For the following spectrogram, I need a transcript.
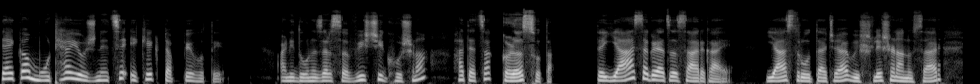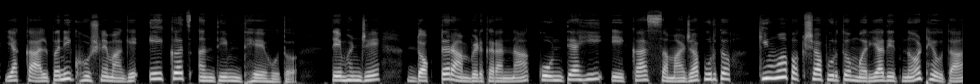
त्या एका मोठ्या योजनेचे एक एक टप्पे होते. आणि दोन हजार सव्वीसची घोषणा हा त्याचा कळस होता. तर या सगळ्याचं सार काय? या स्रोताच्या विश्लेषणानुसार या काल्पनिक घोषणेमागे एकच अंतिम ध्येय होतं. ते म्हणजे डॉक्टर आंबेडकरांना कोणत्याही एका समाजापुरतं किंवा पक्षापुरतं मर्यादित न ठेवता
